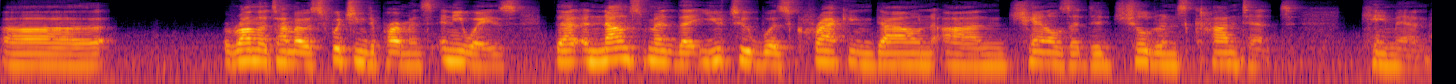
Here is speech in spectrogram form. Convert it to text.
uh, around the time I was switching departments, anyways, that announcement that YouTube was cracking down on channels that did children's content came in.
